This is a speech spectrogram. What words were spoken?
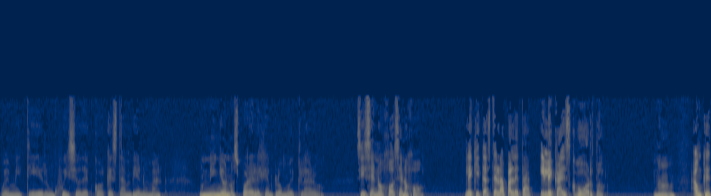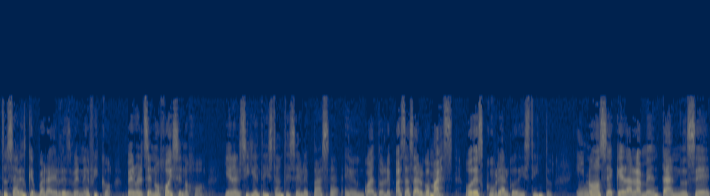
o emitir un juicio de que están bien o mal. Un niño nos pone el ejemplo muy claro. Si se enojó, se enojó. Le quitaste la paleta y le caes gordo. ¿No? aunque tú sabes que para él es benéfico, pero él se enojó y se enojó. Y en el siguiente instante se le pasa en cuanto le pasas algo más o descubre algo distinto. Y no se queda lamentándose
